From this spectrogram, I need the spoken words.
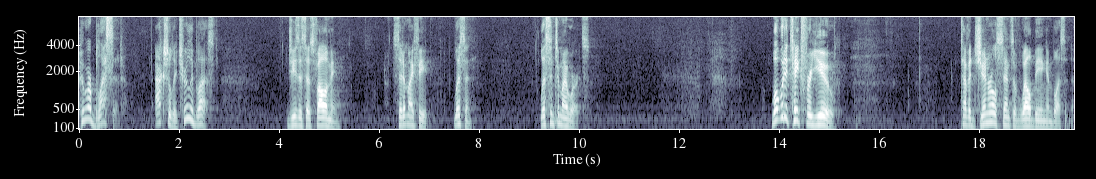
Who are blessed? Actually, truly blessed. Jesus says, Follow me. Sit at my feet. Listen. Listen to my words. What would it take for you to have a general sense of well being and blessedness?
